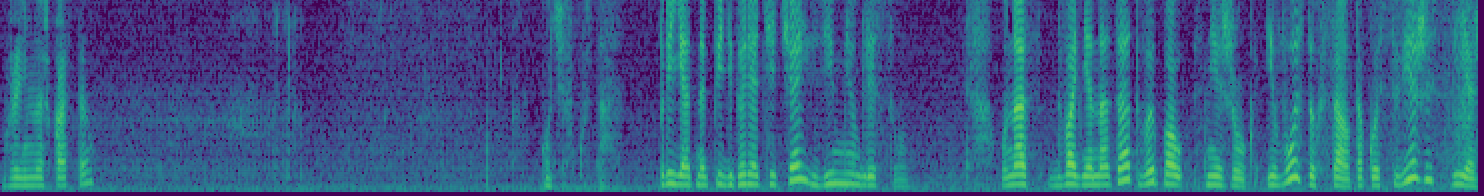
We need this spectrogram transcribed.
Уже немножко остыл. Очень вкусно. Приятно пить горячий чай в зимнем лесу. У нас два дня назад выпал снежок, и воздух стал такой свежий-свежий.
